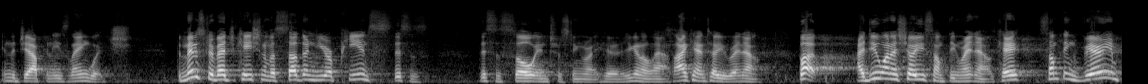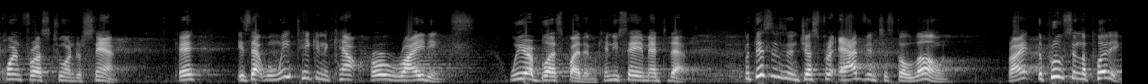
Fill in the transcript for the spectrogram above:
in the Japanese language. The Minister of Education of a Southern European, this is, this is so interesting right here. You're going to laugh. I can't tell you right now. But I do want to show you something right now, okay? Something very important for us to understand, okay? Is that when we take into account her writings, we are blessed by them. Can you say amen to that? But this isn't just for Adventists alone, right? The proof's in the pudding.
